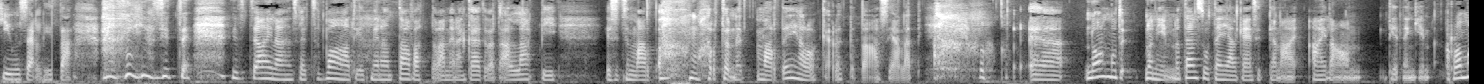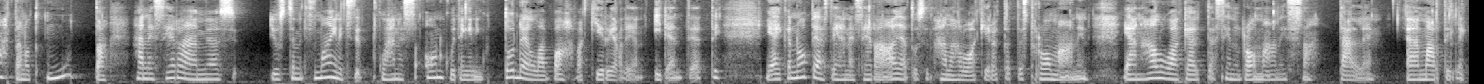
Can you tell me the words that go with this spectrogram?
kiusallista. ja sitten se, sit se aina on silleen, että se vaatii, että meidän on tavattava, meidän on käytävä tämän läpi. Ja sitten se Mart, Mart, on, että Mart ei halua käydä tätä asiaa läpi. no, mutta, no niin, no tämän suhteen jälkeen sitten Aila on tietenkin romahtanut, mutta hänessä herää myös just se, mitä sä mainitsit, että kun hänessä on kuitenkin niin kuin todella vahva kirjailijan identiteetti, niin aika nopeasti hänessä herää ajatus, että hän haluaa kirjoittaa tästä romaanin. Ja hän haluaa käyttää siinä romaanissa tälle Martille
